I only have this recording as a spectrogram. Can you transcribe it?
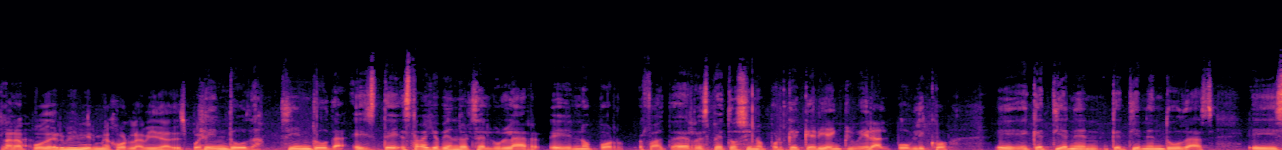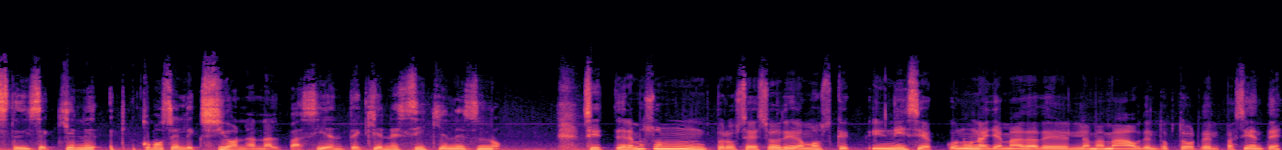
Para poder vivir mejor la vida después. Sin duda, sin duda. Este, estaba yo viendo el celular, eh, no por falta de respeto, sino porque quería incluir al público eh, que tienen que tienen dudas. Este, dice, ¿quién es- ¿cómo seleccionan al paciente? ¿Quiénes sí, quiénes no? Sí, tenemos un proceso, digamos, que inicia con una llamada de la mamá o del doctor del paciente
